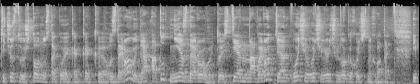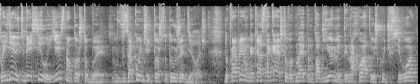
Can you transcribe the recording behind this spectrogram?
ты чувствуешь тонус такой, как, как э, здоровый, да, а тут нездоровый. То есть тебе наоборот, тебя очень-очень-очень много хочется нахватать. И по идее у тебя силы есть на то, чтобы закончить то, что ты уже делаешь. Но проблема как раз такая, что вот на этом подъеме ты нахватываешь кучу всего,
